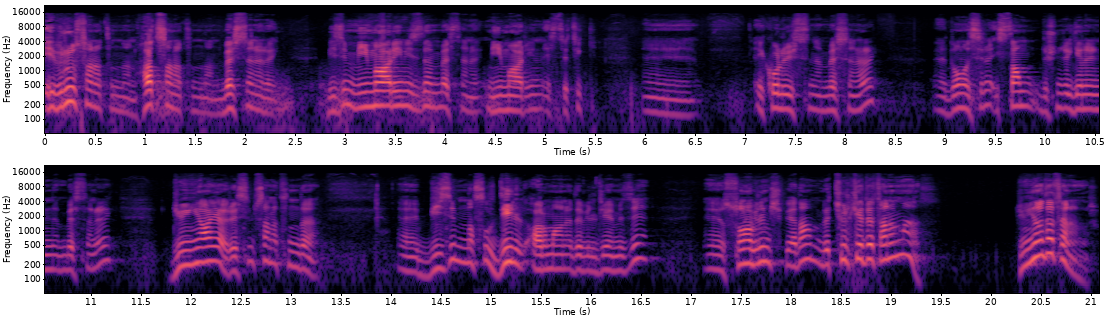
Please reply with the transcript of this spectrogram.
Ebru sanatından, hat sanatından beslenerek, bizim mimarimizden beslenerek, mimarinin estetik e, ekolojisinden beslenerek, e, dolayısıyla İslam düşünce geleneğinden beslenerek, dünyaya resim sanatında e, bizim nasıl dil armağan edebileceğimizi e, sunabilmiş bir adam ve Türkiye'de tanınmaz. Dünyada tanınır.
